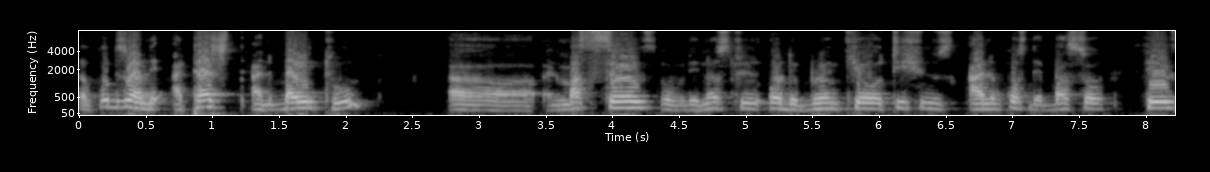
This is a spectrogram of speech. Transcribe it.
Of course, this one they attached and bind to uh, mast cells of the nostril or the bronchial tissues and of course the basophils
